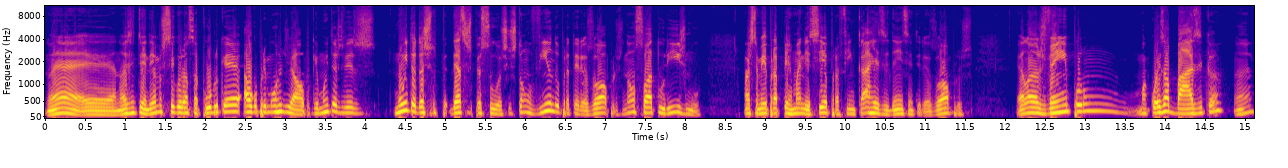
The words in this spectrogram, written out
Né? É, nós entendemos que segurança pública é algo primordial, porque muitas vezes muitas dessas pessoas que estão vindo para Teresópolis, não só a turismo, mas também para permanecer, para fincar residência em Teresópolis, elas vêm por um, uma coisa básica, né,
